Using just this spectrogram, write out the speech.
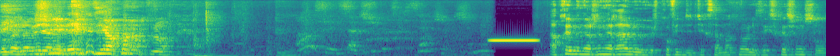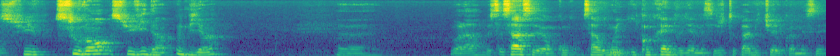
On va jamais y arriver. Après, de manière générale, euh, je profite de dire ça maintenant, les expressions sont souvent suivies d'un ou bien. Euh, voilà, ça, ça au moins ils comprennent, je veux dire, mais c'est juste pas habituel, quoi. Mais c'est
